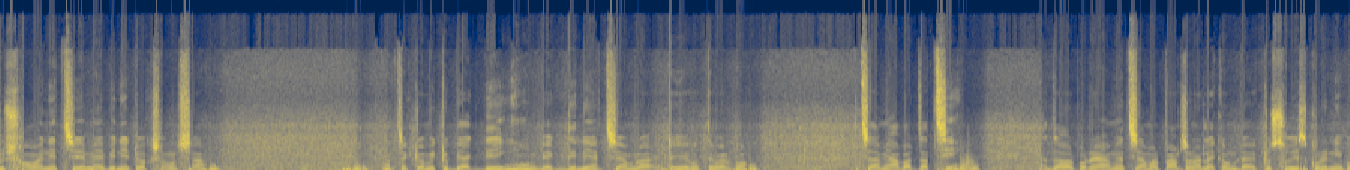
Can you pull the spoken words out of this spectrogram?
একটু সময় নিচ্ছে মেবি নেটওয়ার্ক সমস্যা। আচ্ছা একটু আমি একটু ব্যাগ দিই হ্যাঁ ব্যাগ দিলে হচ্ছে আমরা এটা ইয়ে করতে পারব। আচ্ছা আমি আবার যাচ্ছি। যাওয়ার পরে আমি হচ্ছে আমার পার্সোনাল অ্যাকাউন্টটা একটু সুইচ করে নিব।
